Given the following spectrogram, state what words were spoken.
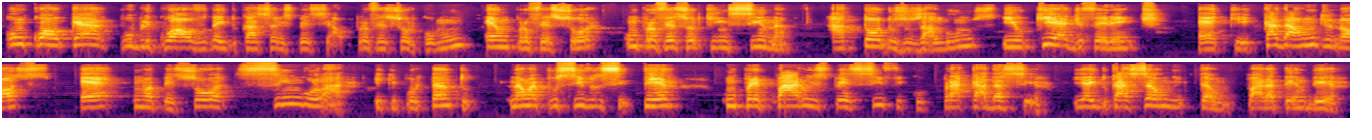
com qualquer público-alvo da educação especial. Professor comum é um professor, um professor que ensina a todos os alunos, e o que é diferente é que cada um de nós é uma pessoa singular e que, portanto, não é possível se ter um preparo específico para cada ser. E a educação, então, para atender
